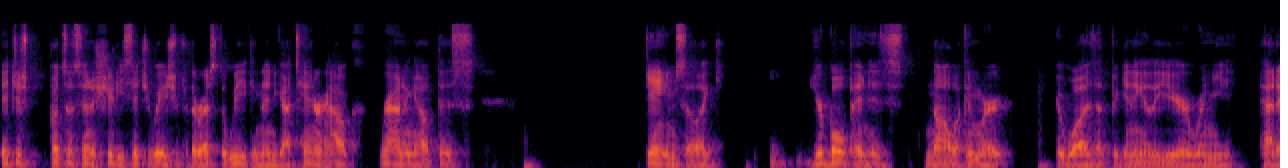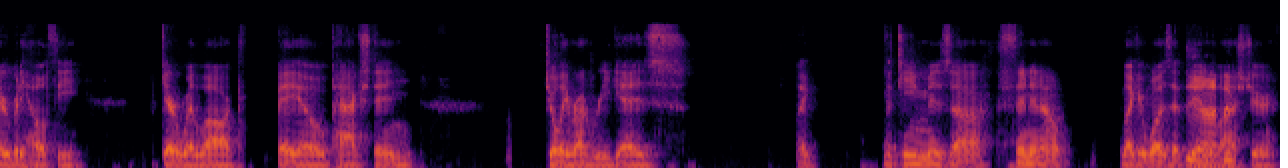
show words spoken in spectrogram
it just puts us in a shitty situation for the rest of the week. And then you got Tanner Houck rounding out this game. So like your bullpen is not looking where it was at the beginning of the year when you had everybody healthy. Garrett Whitlock, Bello, Paxton, Joely Rodriguez. Like the team is uh thinning out like it was at the yeah, end of last year.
